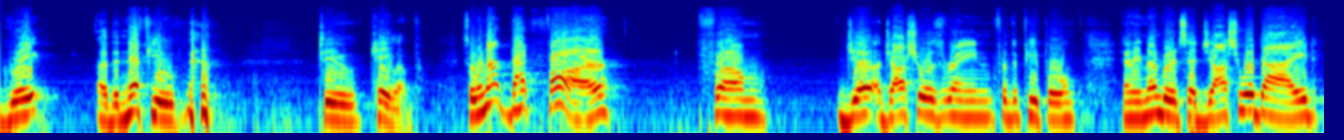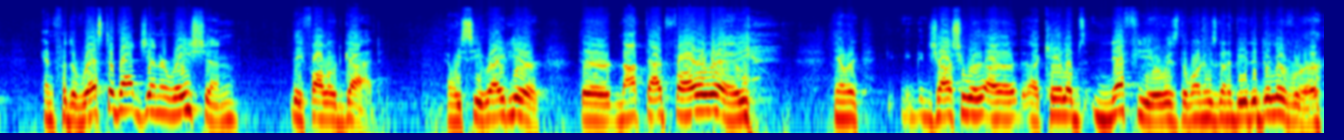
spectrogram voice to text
great, uh, the nephew to Caleb. So we're not that far from Jo- Joshua's reign for the people. And remember, it said Joshua died, and for the rest of that generation, they followed God. And we see right here, they're not that far away. you know, Joshua, uh, uh, Caleb's nephew, is the one who's going to be the deliverer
